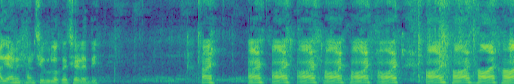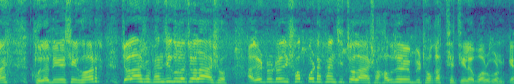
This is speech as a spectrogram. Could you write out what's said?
আগে আমি ফ্যান্সিগুলোকে ছেড়ে দিই। হায় হায় হায় হায় হায় হায় হায় হায় হায় হায় হায় খুলে দিয়েছি ঘর চলে আসো ফ্যান্সিগুলো চলে আসো আগে টোটালি সব কটা ফ্যান্সি চলে আসো হাউজের বেবি ঠোকাচ্ছে চিলে বর্বনকে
